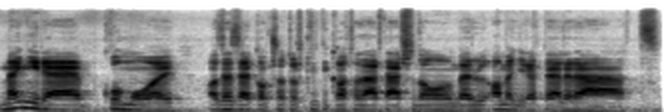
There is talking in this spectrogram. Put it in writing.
Mennyire komoly az ezzel kapcsolatos kritika a tanártársadalomon belül, amennyire te erre rátsz?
